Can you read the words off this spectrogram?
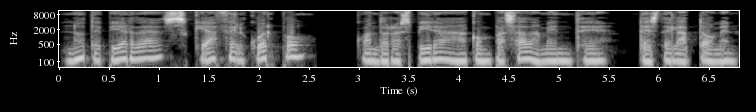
No te pierdas qué hace el cuerpo cuando respira acompasadamente desde el abdomen.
